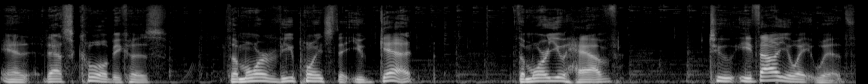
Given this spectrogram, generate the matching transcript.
And that's cool because the more viewpoints that you get, the more you have to evaluate with.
